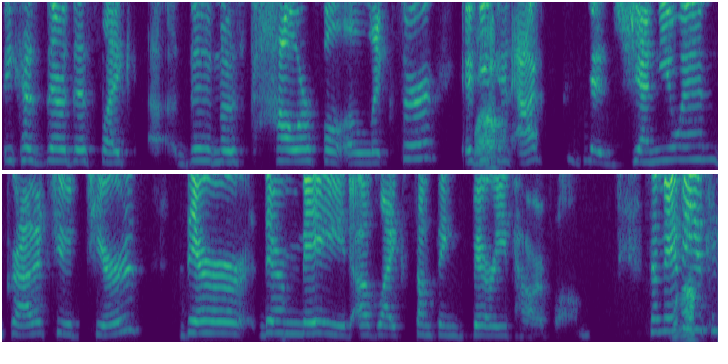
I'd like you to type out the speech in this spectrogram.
because they're this like uh, the most powerful elixir if wow. you can actually get genuine gratitude tears they're they're made of like something very powerful. So maybe wow. you can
